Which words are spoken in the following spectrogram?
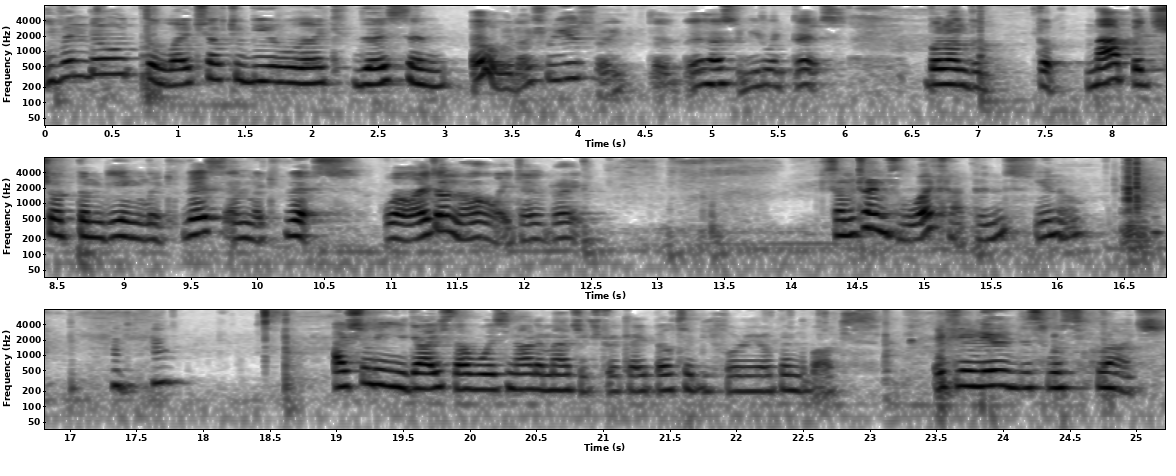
even though the legs have to be like this and oh it actually is right. It has to be like this. But on the, the map it showed them being like this and like this. Well I don't know, I did right. Sometimes luck happens, you know. Actually, you guys, that was not a magic trick. I built it before I opened the box. If you knew this was scratch.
